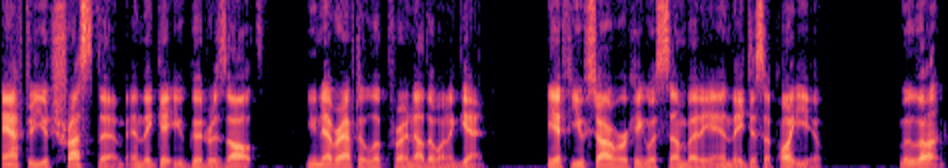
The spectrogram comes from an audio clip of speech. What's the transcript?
After you trust them and they get you good results, you never have to look for another one again. If you start working with somebody and they disappoint you, move on.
